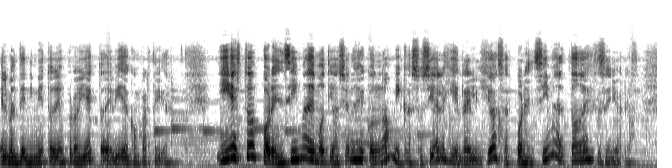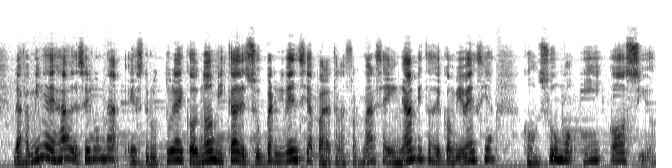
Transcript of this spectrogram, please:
el mantenimiento de un proyecto de vida compartida. Y esto por encima de motivaciones económicas, sociales y religiosas, por encima de todo esto, señores. La familia ha dejado de ser una estructura económica de supervivencia para transformarse en ámbitos de convivencia, consumo y ocio.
